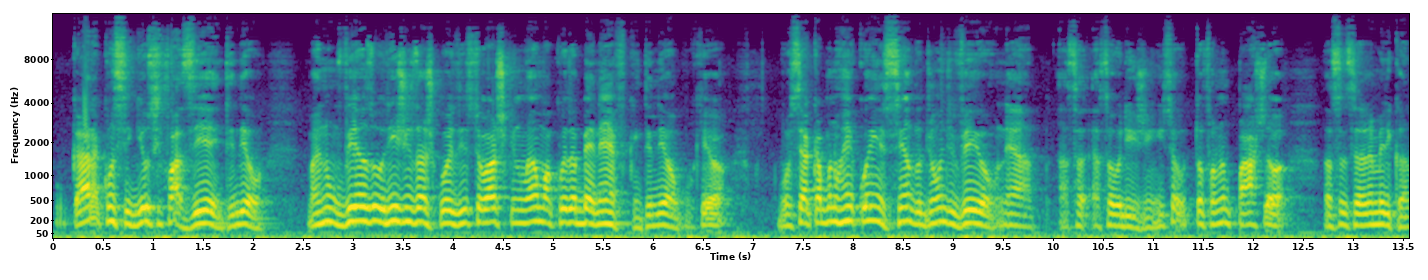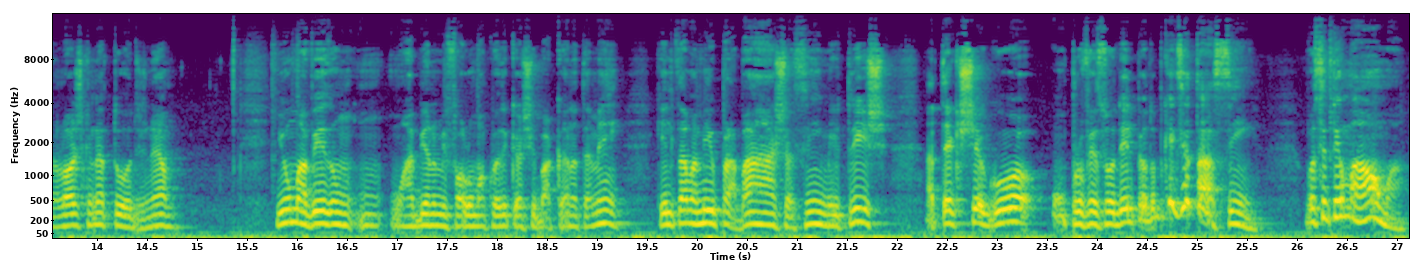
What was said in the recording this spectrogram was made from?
o cara conseguiu se fazer, entendeu? Mas não vê as origens das coisas. Isso eu acho que não é uma coisa benéfica, entendeu? Porque você acaba não reconhecendo de onde veio né, essa, essa origem. Isso eu estou falando parte da, da sociedade americana. Lógico que não é todos, né? E uma vez um, um, um rabino me falou uma coisa que eu achei bacana também, que ele estava meio para baixo, assim, meio triste, até que chegou um professor dele e perguntou: por que, que você está assim? Você tem uma alma.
